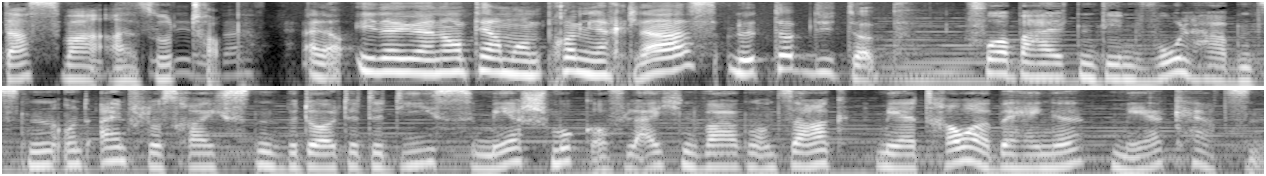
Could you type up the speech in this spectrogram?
Das war also top. Alors, il a eu un enterrement de première classe, le top du top. Vorbehalten den wohlhabendsten und einflussreichsten bedeutete dies mehr Schmuck auf Leichenwagen und Sarg, mehr Trauerbehänge, mehr Kerzen.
